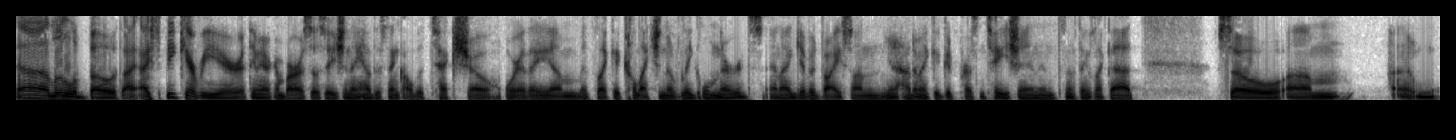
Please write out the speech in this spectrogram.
Uh, a little of both. I, I, speak every year at the American Bar Association. They have this thing called the Tech Show, where they um, it's like a collection of legal nerds, and I give advice on you know how to make a good presentation and some things like that. So um, um,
